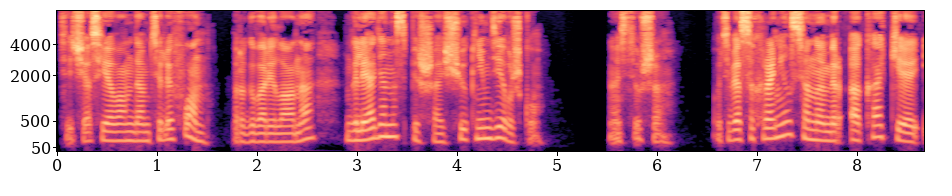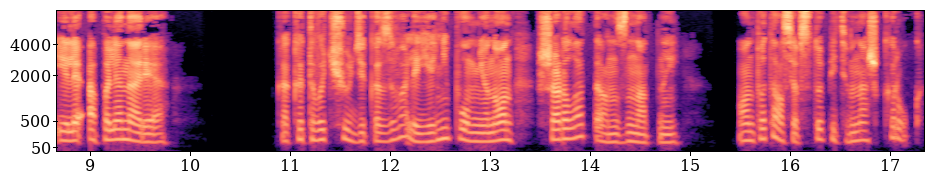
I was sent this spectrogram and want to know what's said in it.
«Сейчас я вам дам телефон», — проговорила она, глядя на спешащую к ним девушку. «Настюша, у тебя сохранился номер Акакия или Аполлинария?» Как этого чудика звали, я не помню, но он шарлатан знатный. Он пытался вступить в наш круг,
